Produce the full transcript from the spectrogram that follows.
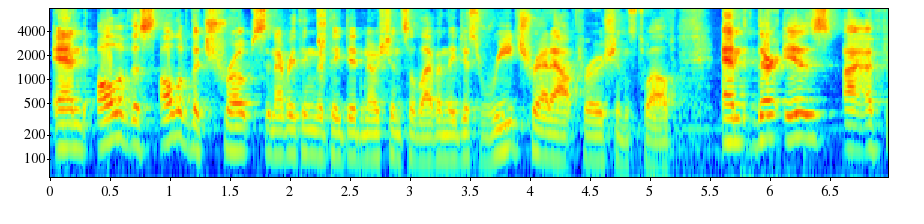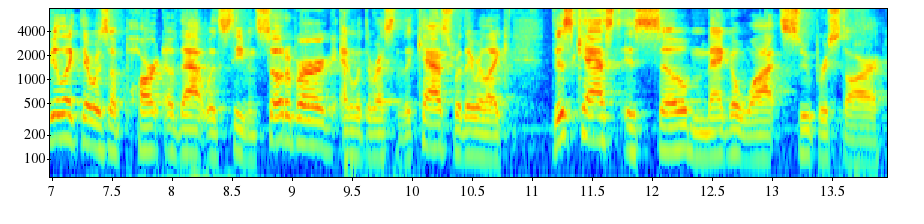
and all of this, all of the tropes and everything that they did in Ocean's Eleven, they just retread out for Ocean's Twelve. And there is, I I feel like there was a part of that with Steven Soderbergh and with the rest of the cast where they were like, this cast is so megawatt superstar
